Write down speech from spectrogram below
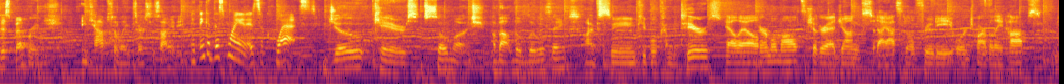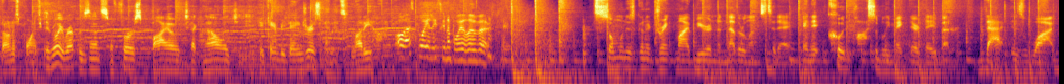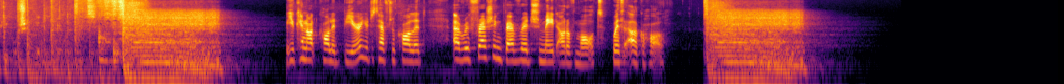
This beverage encapsulates our society. I think at this point it's a quest. Joe cares so much about the little things. I've seen people come to tears. LL caramel malt, sugar adjuncts, diacetyl fruity, orange marmalade hops. Bonus points. It really represents the first biotechnology. It can be dangerous and it's bloody hot. Oh, that's boiling. It's gonna boil over. Someone is going to drink my beer in the Netherlands today, and it could possibly make their day better. That is why people should get in the beer business. You cannot call it beer, you just have to call it a refreshing beverage made out of malt with alcohol.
